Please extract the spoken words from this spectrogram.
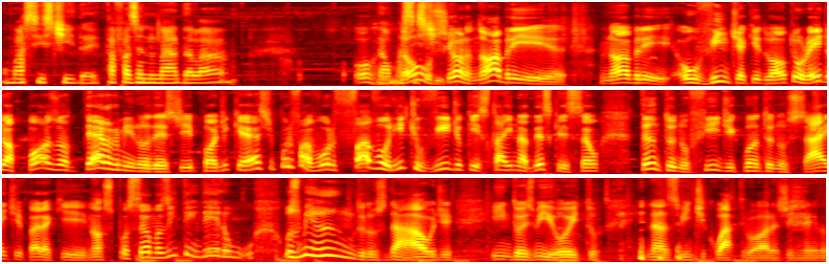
uma assistida. aí. Tá fazendo nada lá, Oh, Dá uma então, o assistida. senhor nobre, nobre ouvinte aqui do Auto Radio, após o término deste podcast, por favor, favorite o vídeo que está aí na descrição, tanto no feed quanto no site, para que nós possamos entender o- os meandros da Audi em 2008, nas 24 horas de Neyland.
